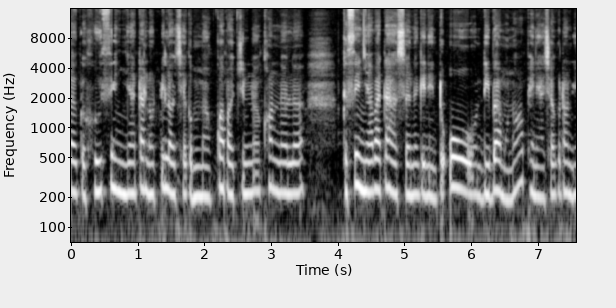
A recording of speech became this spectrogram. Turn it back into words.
လကခုစညာတလော်တိလော်ချက်ကမကွာပါချင်ခွန်နလ ကစညာဘာတာဆနကိနေတိုးဒီပါမနော်ဖေနေချက်ကတော့နေ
